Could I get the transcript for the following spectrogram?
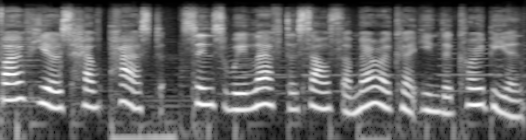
Five years have passed since we left South America in the Caribbean.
